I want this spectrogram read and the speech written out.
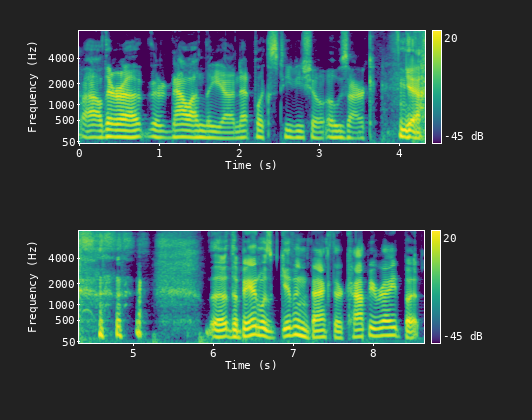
wow, they're uh, they're now on the uh, Netflix TV show Ozark. Yeah. the the band was given back their copyright, but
